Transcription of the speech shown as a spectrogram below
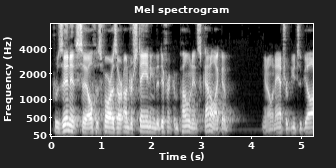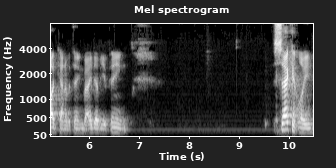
present itself as far as our understanding of the different components, kind of like a, you know, an attributes of God kind of a thing by A.W. Pink. Secondly,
